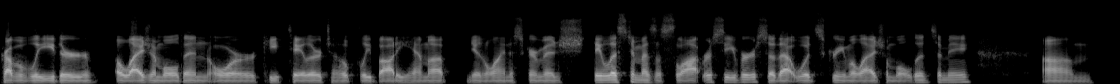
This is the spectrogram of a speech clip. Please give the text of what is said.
probably either Elijah Molden or Keith Taylor to hopefully body him up near the line of scrimmage. They list him as a slot receiver, so that would scream Elijah Molden to me. Um,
